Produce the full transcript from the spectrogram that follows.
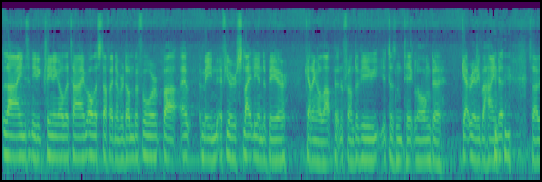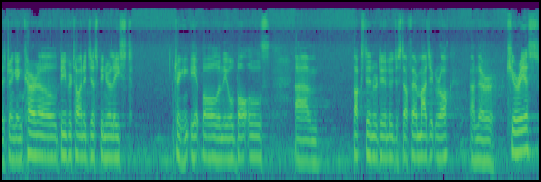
lines that needed cleaning all the time, all the stuff I'd never done before. But I, I mean, if you're slightly into beer, getting all that put in front of you, it doesn't take long to get really behind it. so I was drinking Kernel, Beavertown had just been released, drinking Eight Ball in the old bottles. Um, Buxton were doing loads of stuff there, Magic Rock, and they're Curious,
